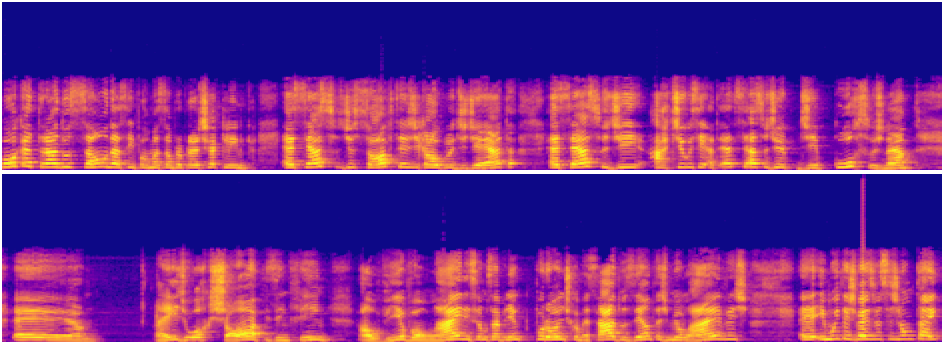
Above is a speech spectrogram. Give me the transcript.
pouca tradução dessa informação para a prática clínica, excesso de softwares de cálculo de dieta, excesso de artigos, até excesso de, de cursos, né? É, aí de workshops, enfim, ao vivo, online, você não sabe nem por onde começar, 200 mil lives, é, e muitas vezes vocês não têm,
